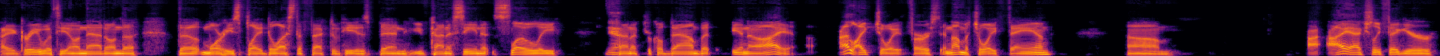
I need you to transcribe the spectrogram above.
I agree with you on that. On the the more he's played, the less effective he has been. You've kind of seen it slowly yeah. kind of trickle down. But you know, I I like Choi at first, and I'm a Choi fan. Um, I, I actually figure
